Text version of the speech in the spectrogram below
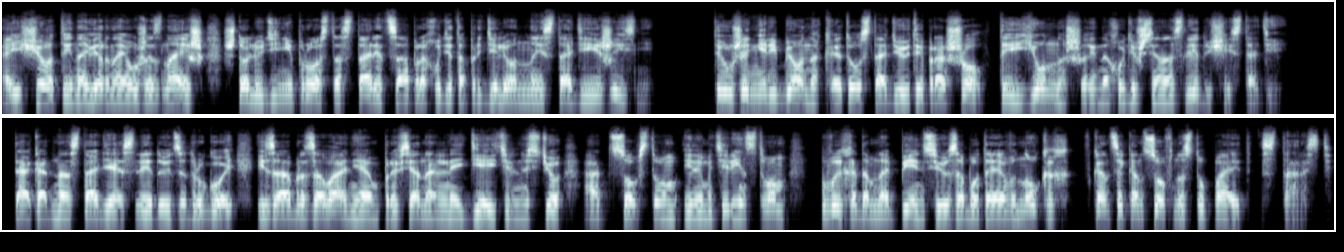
А еще ты, наверное, уже знаешь, что люди не просто старятся, а проходят определенные стадии жизни. Ты уже не ребенок, эту стадию ты прошел. Ты юноша и находишься на следующей стадии. Так одна стадия следует за другой, и за образованием, профессиональной деятельностью, отцовством или материнством выходом на пенсию, заботой о внуках, в конце концов наступает старость.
